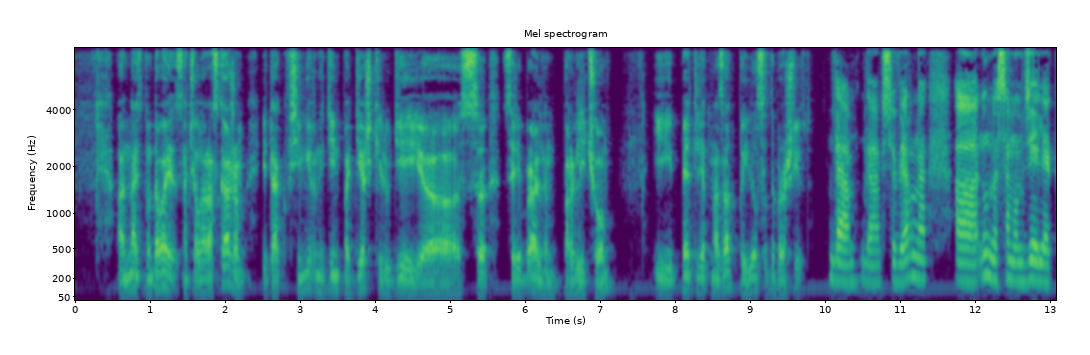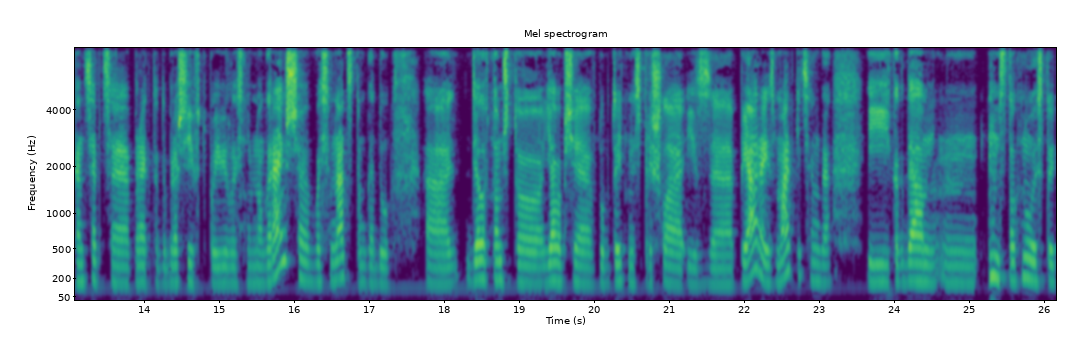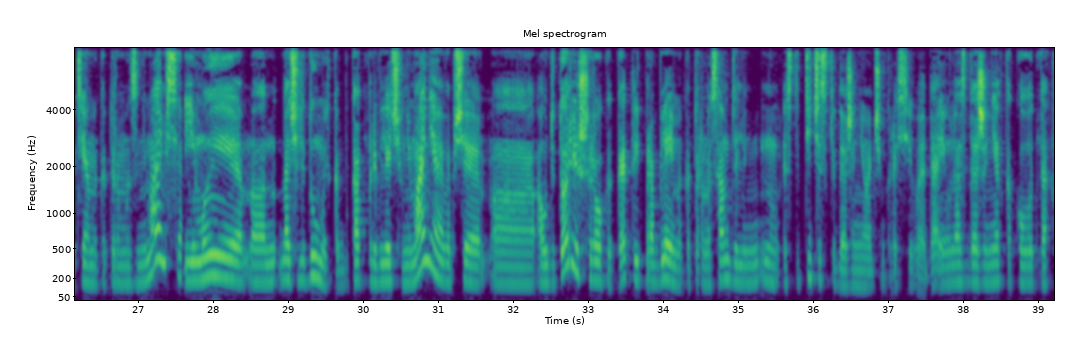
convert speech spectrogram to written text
А, Настя, ну давай сначала расскажем. Итак, Всемирный день поддержки людей э, с церебральным параличом. И пять лет назад появился Доброшрифт. Да, да, все верно. А, ну, на самом деле концепция проекта Доброшрифт появилась немного раньше, в 2018 году. А, дело в том, что я вообще в благотворительность пришла из э, пиара, из маркетинга, и когда столкнулась с той темой, которой мы занимаемся, и мы а, начали думать, как бы, как привлечь внимание вообще аудитории широкой к этой проблеме, которая на самом деле ну, эстетически даже не очень красивая, да, и у нас даже нет какого-то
